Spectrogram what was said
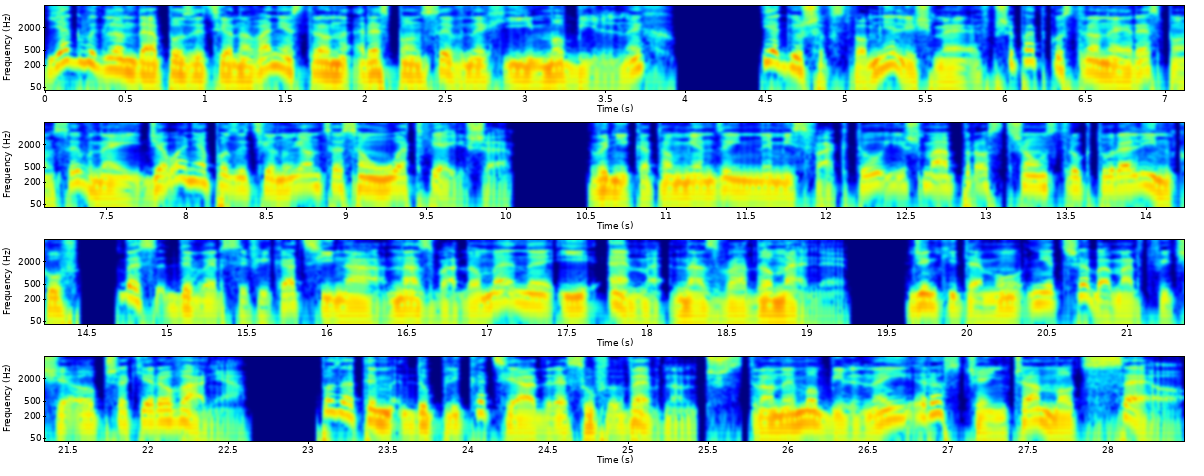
Jak wygląda pozycjonowanie stron responsywnych i mobilnych? Jak już wspomnieliśmy, w przypadku strony responsywnej działania pozycjonujące są łatwiejsze. Wynika to m.in. z faktu, iż ma prostszą strukturę linków, bez dywersyfikacji na nazwa domeny i M nazwa domeny. Dzięki temu nie trzeba martwić się o przekierowania. Poza tym duplikacja adresów wewnątrz strony mobilnej rozcieńcza moc SEO.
